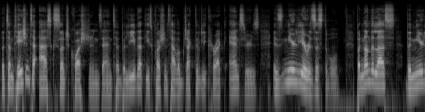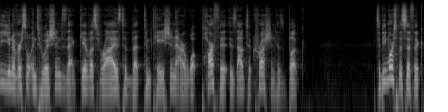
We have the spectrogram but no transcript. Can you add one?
The temptation to ask such questions and to believe that these questions have objectively correct answers is nearly irresistible, but nonetheless, the nearly universal intuitions that give us rise to that temptation are what Parfit is out to crush in his book. To be more specific,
